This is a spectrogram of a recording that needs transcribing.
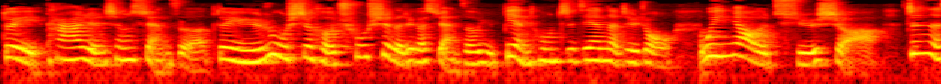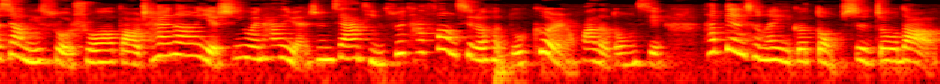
对他人生选择，对于入世和出世的这个选择与变通之间的这种微妙的取舍，真的像你所说，宝钗呢也是因为她的原生家庭，所以她放弃了很多个人化的东西，她变成了一个懂事周到。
